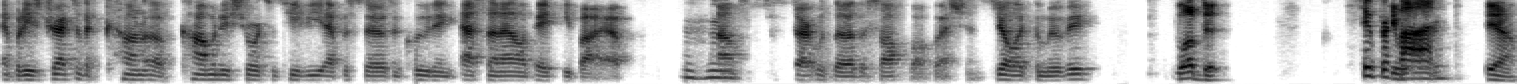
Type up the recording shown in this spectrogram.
and, but he's directed a ton of comedy shorts and TV episodes, including SNL and AP Bio. Mhm. Um, to start with the, the softball questions. Do y'all like the movie? Loved it. Super It was- fun. Yeah.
